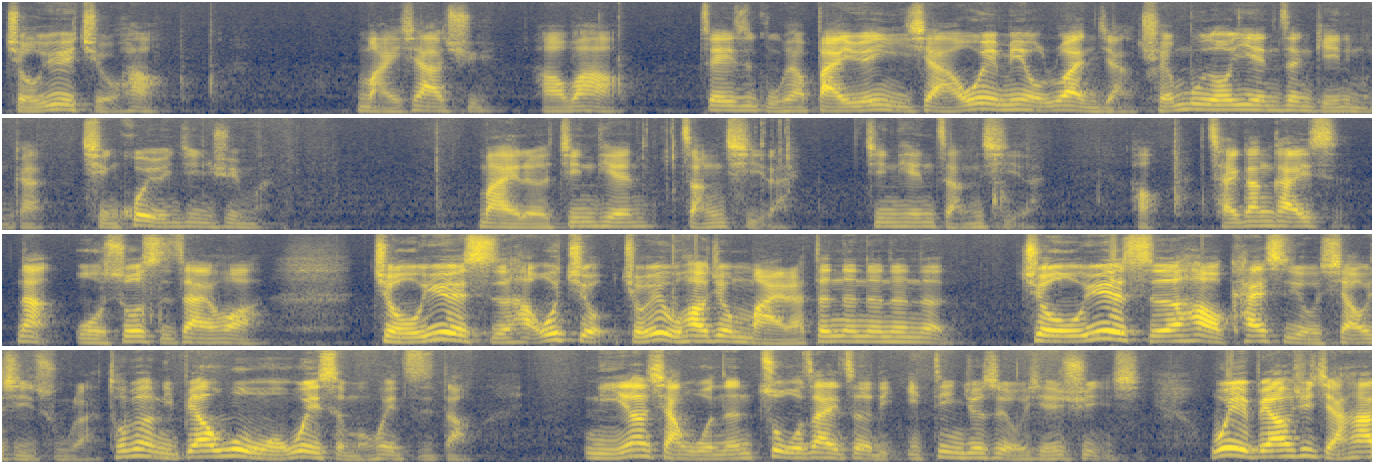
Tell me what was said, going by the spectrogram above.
九月九号买下去，好不好？这一只股票百元以下，我也没有乱讲，全部都验证给你们看，请会员进去买。买了，今天涨起来，今天涨起来，好，才刚开始。那我说实在话，九月十号，我九九月五号就买了，等等等等等，九月十二号开始有消息出来，投票你不要问我为什么会知道。你要想我能坐在这里，一定就是有一些讯息。我也不要去讲它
